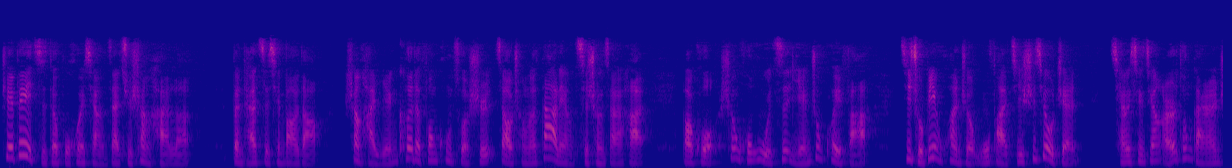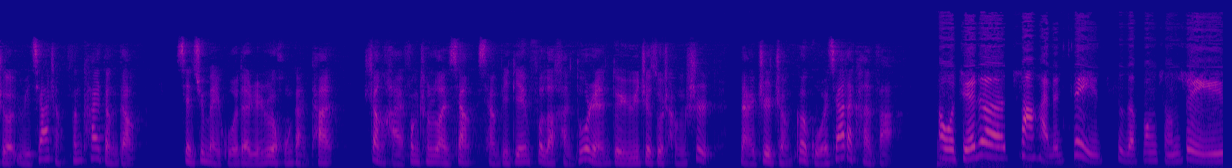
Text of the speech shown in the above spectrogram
这辈子都不会想再去上海了。”本台此前报道，上海严苛的封控措施造成了大量次生灾害，包括生活物资严重匮乏、基础病患者无法及时就诊、强行将儿童感染者与家长分开等等。现居美国的任瑞红感叹：“上海封城乱象，想必颠覆了很多人对于这座城市乃至整个国家的看法。”啊，我觉得上海的这一次的封城对于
